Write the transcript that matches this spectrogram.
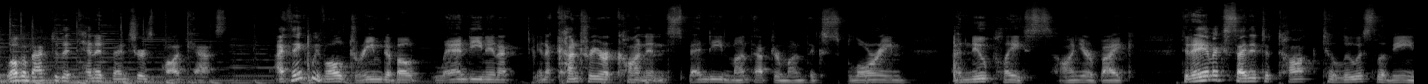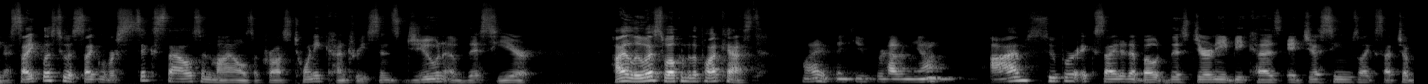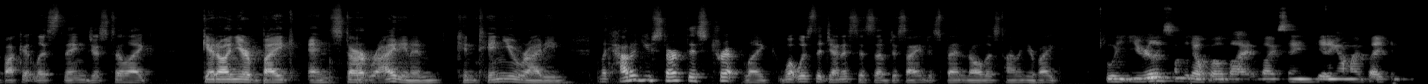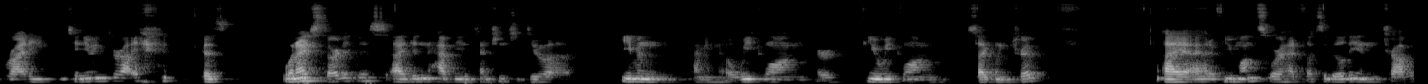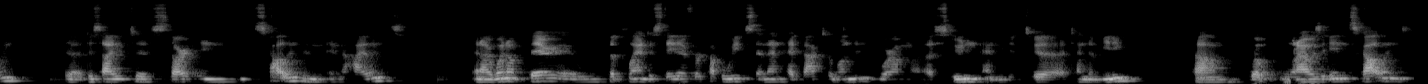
Welcome back to the 10 Adventures podcast. I think we've all dreamed about landing in a in a country or a continent and spending month after month exploring a new place on your bike. Today I'm excited to talk to Louis Levine, a cyclist who has cycled over 6,000 miles across 20 countries since June of this year. Hi Louis, welcome to the podcast. Hi, thank you for having me on. I'm super excited about this journey because it just seems like such a bucket list thing just to like get on your bike and start riding and continue riding. Like, how did you start this trip? Like, what was the genesis of deciding to spend all this time on your bike? Well, you really summed it up well by, by saying getting on my bike and riding and continuing to ride. because when I started this, I didn't have the intention to do a even, I mean, a week long or few week long cycling trip. I, I had a few months where I had flexibility in traveling uh, decided to start in Scotland in, in the Highlands. And I went up there with the plan to stay there for a couple weeks and then head back to London, where I'm a student and needed to attend a meeting. Um, but when I was in Scotland,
